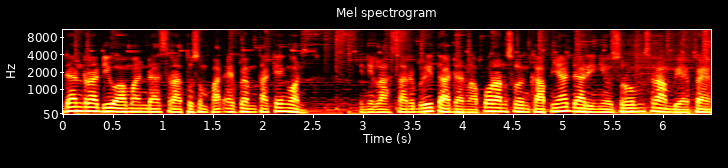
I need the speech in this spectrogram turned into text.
dan Radio Amanda 104 FM Takengon. Inilah sari berita dan laporan selengkapnya dari Newsroom Serambi FM.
